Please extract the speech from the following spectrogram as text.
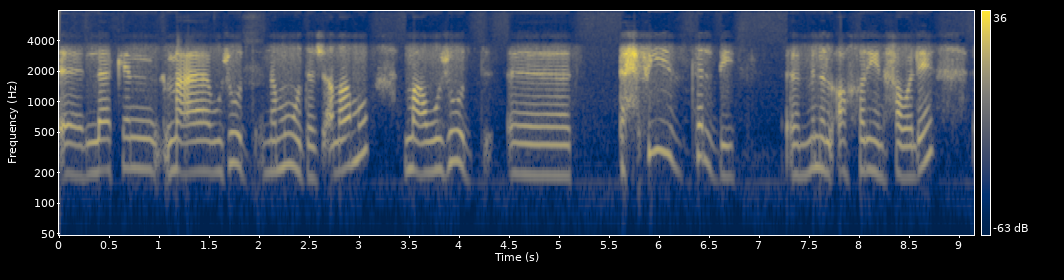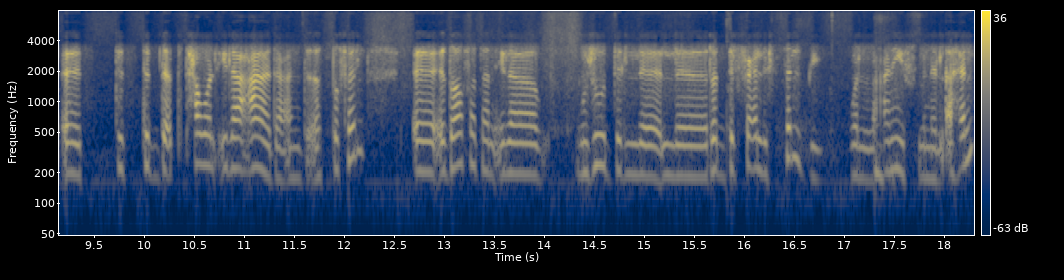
آه، لكن مع وجود نموذج أمامه مع وجود آه، تحفيز سلبي آه، من الآخرين حواليه تبدأ تتحول إلى عادة عند الطفل إضافة إلى وجود رد الفعل السلبي والعنيف من الأهل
